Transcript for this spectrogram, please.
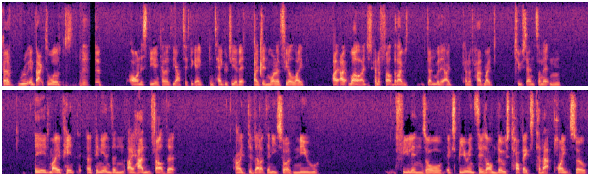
Kind of rooting back towards the, the honesty and kind of the artistic e- integrity of it. I didn't want to feel like I, I well, I just kind of felt that I was done with it. I kind of had my two cents on it and aired my opin- opinions, and I hadn't felt that I developed any sort of new feelings or experiences on those topics to that point. So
